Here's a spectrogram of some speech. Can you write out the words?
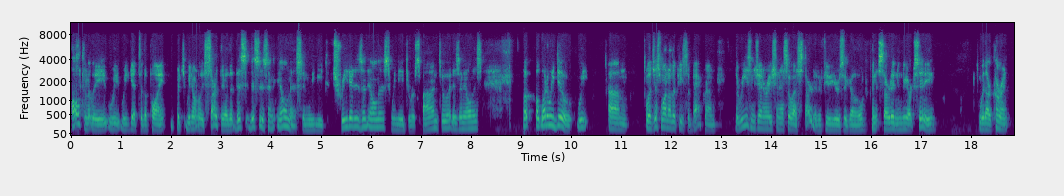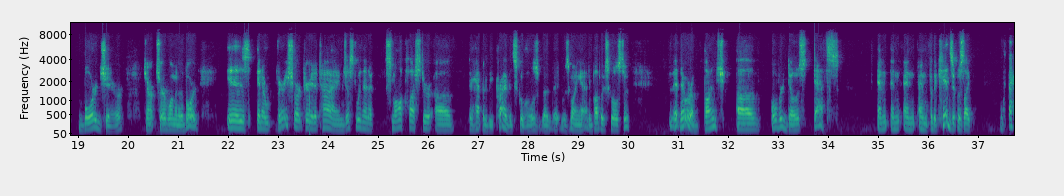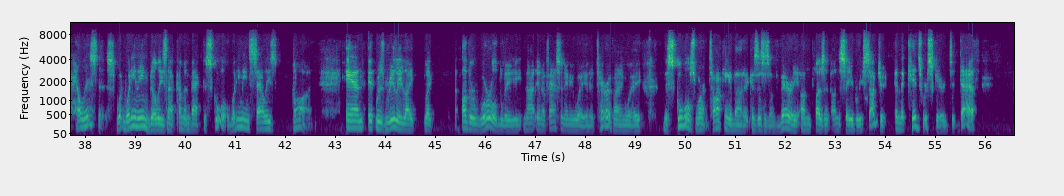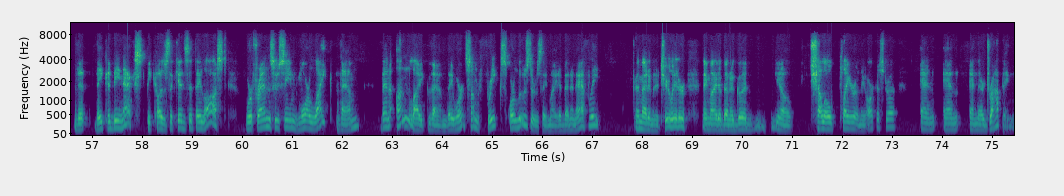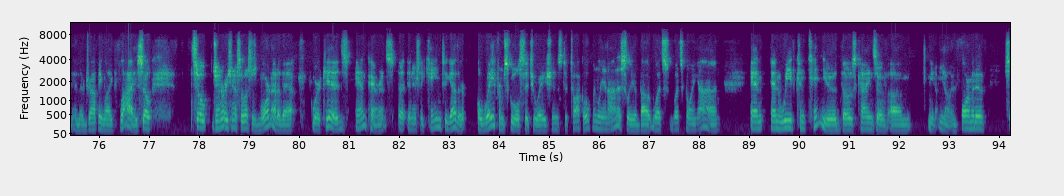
ultimately we, we get to the point but we don't really start there that this this is an illness and we need to treat it as an illness. We need to respond to it as an illness. But but what do we do? We um, well just one other piece of background. The reason generation sos started a few years ago and it started in new york city with our current board chair chairwoman of the board is in a very short period of time just within a small cluster of they happened to be private schools, but it was going out in public schools too. There were a bunch of overdose deaths. And and and and for the kids, it was like, what the hell is this? What what do you mean Billy's not coming back to school? What do you mean Sally's gone? And it was really like like otherworldly, not in a fascinating way, in a terrifying way. The schools weren't talking about it because this is a very unpleasant, unsavory subject. And the kids were scared to death that they could be next because the kids that they lost were friends who seemed more like them than unlike them. They weren't some freaks or losers. They might have been an athlete, they might have been a cheerleader, they might have been a good, you know, cello player in the orchestra and and and they're dropping and they're dropping like flies. So so Generation SOS was born out of that, where kids and parents uh, initially came together away from school situations to talk openly and honestly about what's what's going on, and and we've continued those kinds of um, you know you know informative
